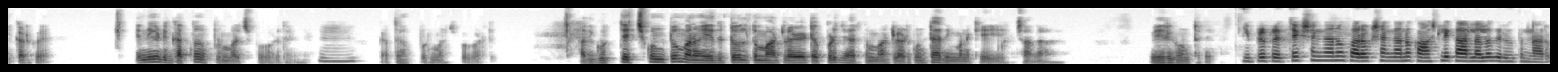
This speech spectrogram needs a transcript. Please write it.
ఇక్కడికి ఎందుకంటే గతం ఎప్పుడు మర్చిపోకూడదండి. గతం ఎప్పుడు మర్చిపోకూడదు. అది గుర్తు తెచ్చుకుంటూ మనం ఎదుటోళ్ళతో మాట్లాడేటప్పుడు జాగ్రత్త మాట్లాడుకుంటే అది మనకి చాలా వేరుగా ఉంటుంది. ఇప్పుడు ప్రత్యక్షంగాను పరోక్షంగాను కాస్ట్లీ కార్లలో తిరుగుతున్నారు.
